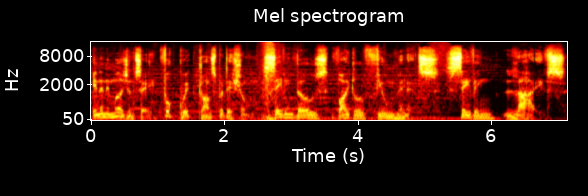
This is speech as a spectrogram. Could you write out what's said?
in an emergency for quick transportation, saving those vital few minutes, saving lives.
